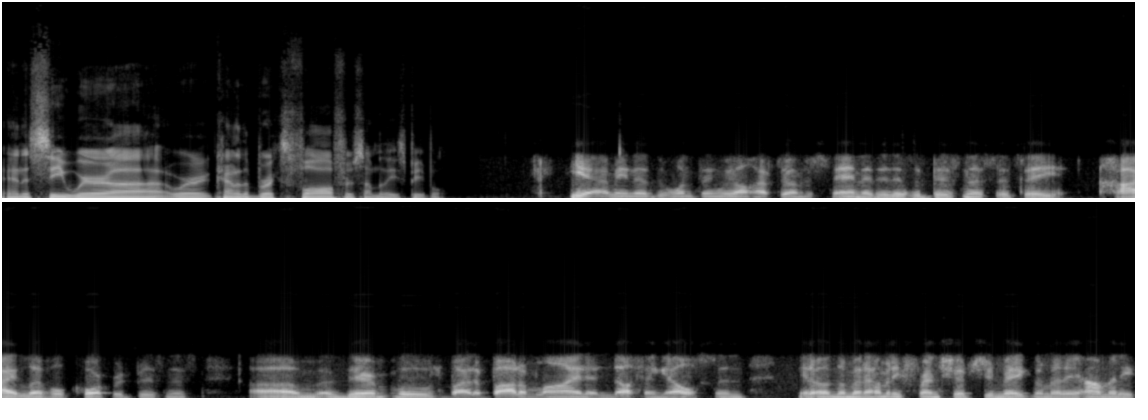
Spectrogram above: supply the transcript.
and to see where uh, where kind of the bricks fall for some of these people. Yeah, I mean the one thing we all have to understand that it is a business. It's a high level corporate business. Um, they're moved by the bottom line and nothing else. And you know, no matter how many friendships you make, no matter how many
